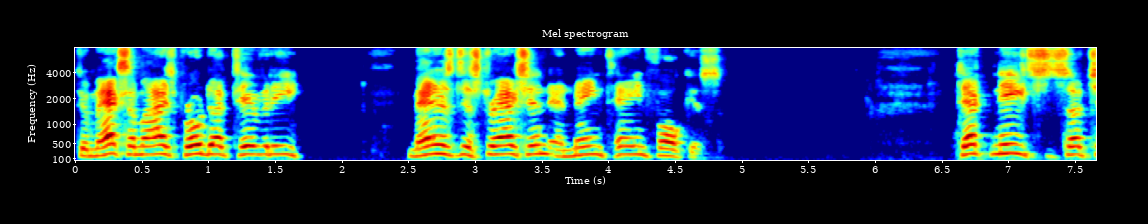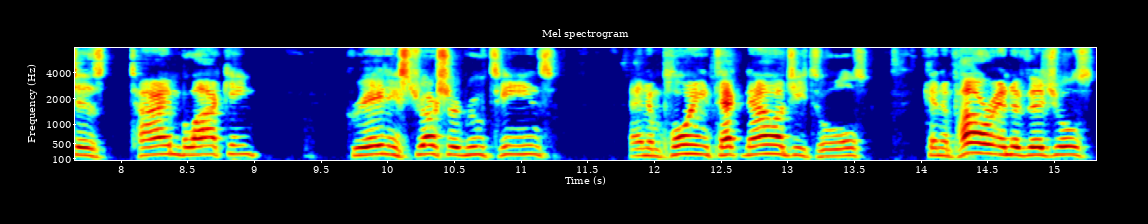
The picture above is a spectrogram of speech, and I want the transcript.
to maximize productivity, manage distraction, and maintain focus. Techniques such as time blocking, creating structured routines, and employing technology tools can empower individuals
